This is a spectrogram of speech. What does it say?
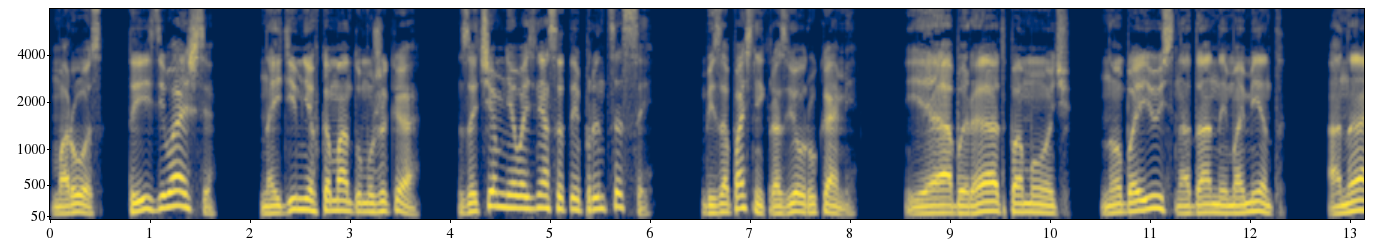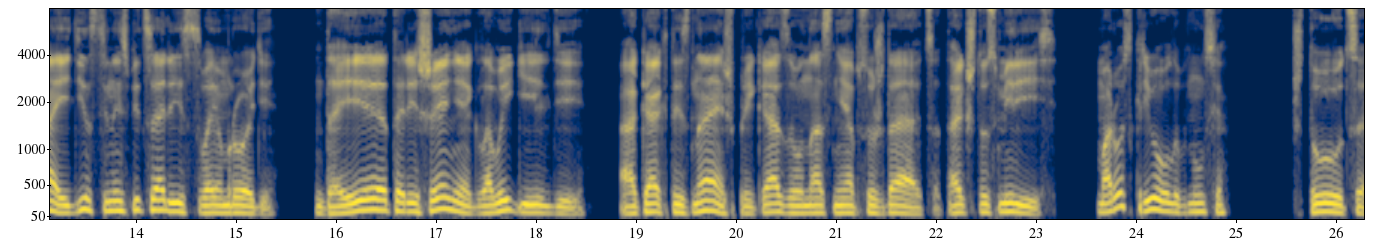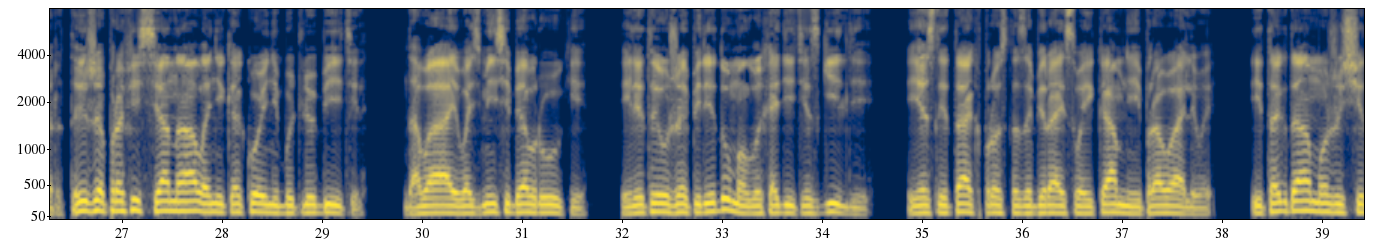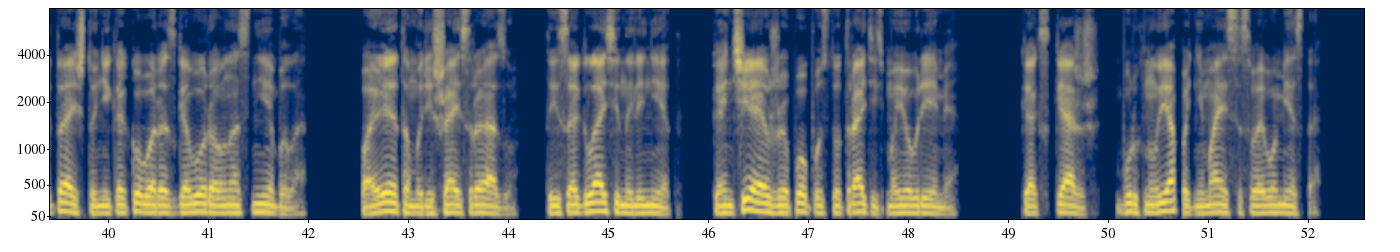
Мороз, ты издеваешься? Найди мне в команду мужика. Зачем мне возня с этой принцессой? Безопасник развел руками. Я бы рад помочь, но боюсь на данный момент. Она единственный специалист в своем роде. Да и это решение главы гильдии. А как ты знаешь, приказы у нас не обсуждаются, так что смирись. Мороз криво улыбнулся. Штуцер, ты же профессионал, а не какой-нибудь любитель. Давай, возьми себя в руки. Или ты уже передумал выходить из гильдии? Если так, просто забирай свои камни и проваливай. И тогда можешь считать, что никакого разговора у нас не было. Поэтому решай сразу, ты согласен или нет. Кончай уже попусту тратить мое время. «Как скажешь», — буркнул я, поднимаясь со своего места.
